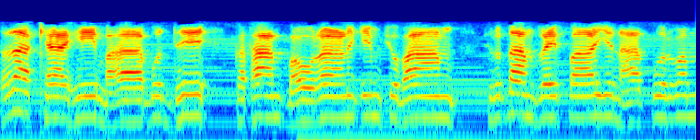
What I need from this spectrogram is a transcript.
तदाख्याहि महाबुद्धे कथां पौराणिकीं शुभां श्रुतां द्वैपायनात् पूर्वं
